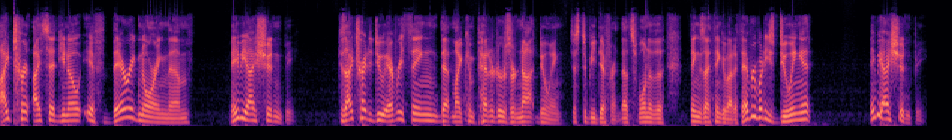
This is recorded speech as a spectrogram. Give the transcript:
I turn, I said, you know, if they're ignoring them, maybe I shouldn't be, because I try to do everything that my competitors are not doing, just to be different. That's one of the things I think about. If everybody's doing it, maybe I shouldn't be.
